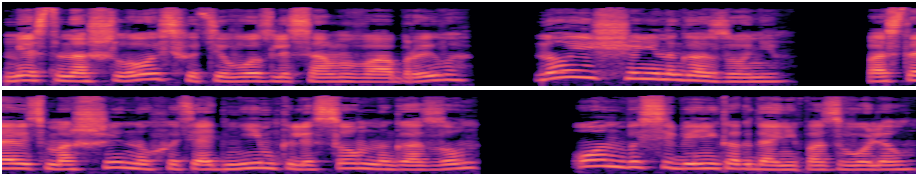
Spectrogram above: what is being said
Место нашлось, хоть и возле самого обрыва, но еще не на газоне. Поставить машину хоть одним колесом на газон он бы себе никогда не позволил.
